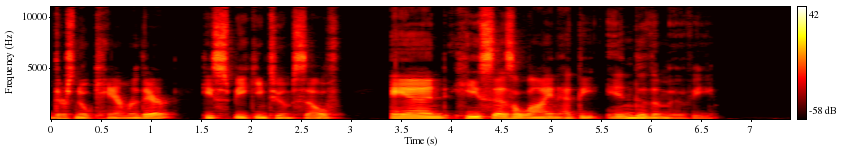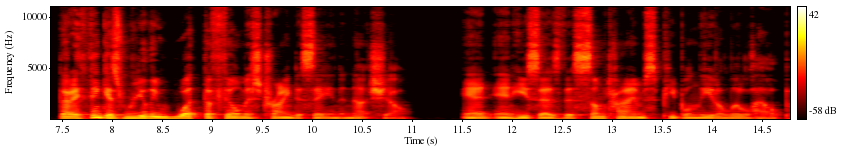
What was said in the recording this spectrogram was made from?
there's no camera there. He's speaking to himself. And he says a line at the end of the movie that I think is really what the film is trying to say in a nutshell. And and he says this sometimes people need a little help.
